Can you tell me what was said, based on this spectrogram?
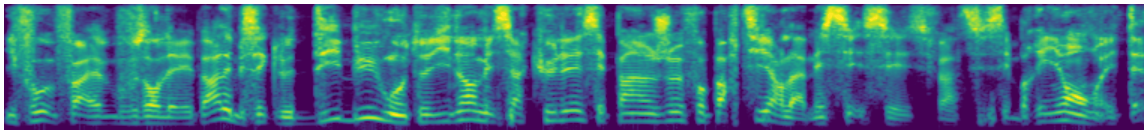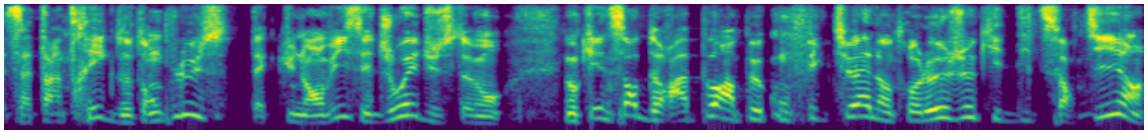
il faut, enfin, vous en avez parlé, mais c'est que le début où on te dit non, mais circuler, c'est pas un jeu, faut partir là. Mais c'est, brillant et ça t'intrigue d'autant plus. T'as qu'une envie, c'est de jouer justement. Donc il y a une sorte de rapport un peu conflictuel entre le jeu qui te dit de sortir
